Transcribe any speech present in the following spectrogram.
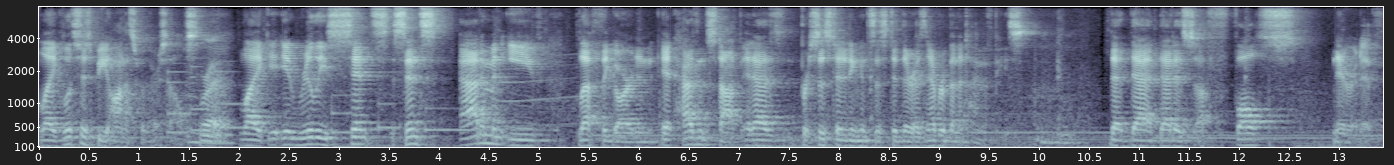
Like let's just be honest with ourselves. Right. Like it, it really since since Adam and Eve left the garden, it hasn't stopped. It has persisted and consisted. There has never been a time of peace. That that that is a false narrative.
